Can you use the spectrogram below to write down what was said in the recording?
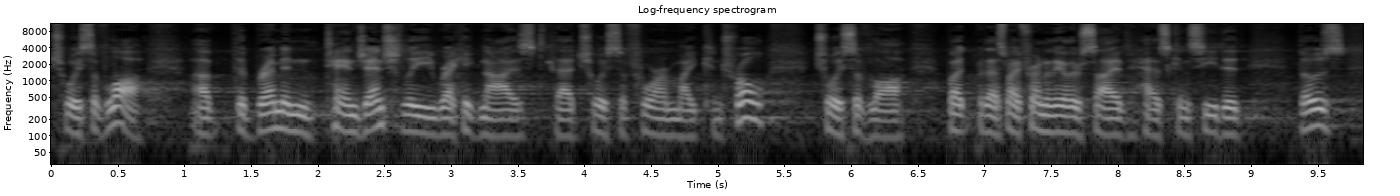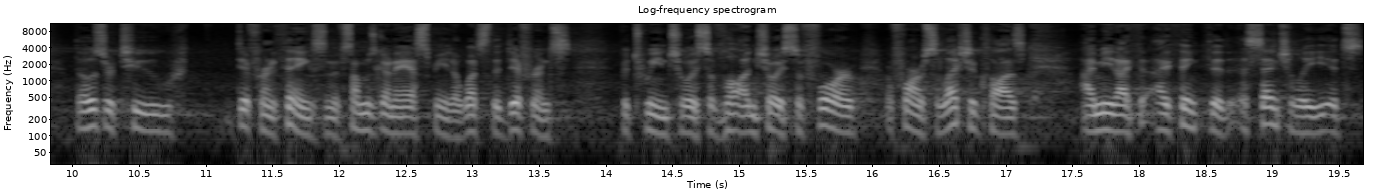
choice of law. Uh, the Bremen tangentially recognized that choice of forum might control choice of law, but, but as my friend on the other side has conceded, those, those are two different things. And if someone's going to ask me, you know, what's the difference between choice of law and choice of form or forum selection clause, I mean, I, th- I think that essentially it's,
